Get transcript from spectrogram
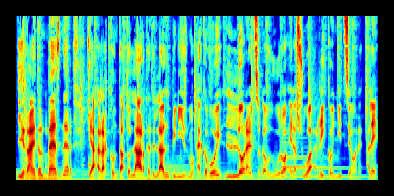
di Reinhold Messner che ha raccontato l'arte dell'alpinismo. Ecco a voi Lorenzo Cauduro e la sua ricognizione. Ale!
